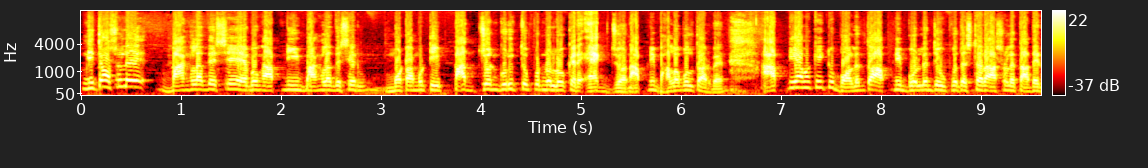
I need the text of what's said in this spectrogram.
আপনি তো আসলে বাংলাদেশে এবং আপনি বাংলাদেশের মোটামুটি পাঁচজন গুরুত্বপূর্ণ লোকের একজন, আপনি ভালো বলতে পারবেন। আপনি আমাকে একটু বলেন তো, আপনি বললেন যে উপদেষ্টারা আসলে তাদের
